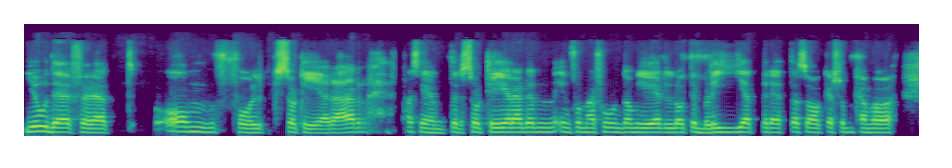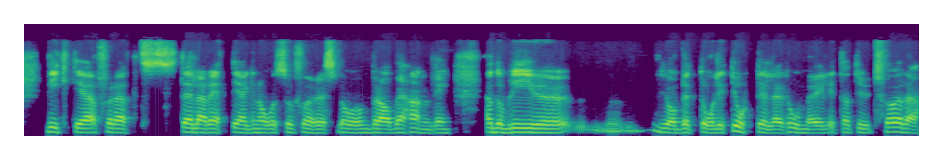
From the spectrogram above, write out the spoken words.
Jo, därför att om folk sorterar, patienter sorterar den information de ger, låter bli att berätta saker som kan vara viktiga för att ställa rätt diagnos och föreslå bra behandling, ja då blir ju jobbet dåligt gjort eller omöjligt att utföra.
